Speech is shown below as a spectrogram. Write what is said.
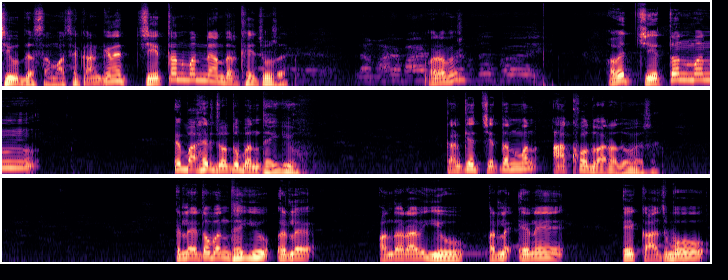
જીવ દશામાં છે. કારણ કે એને ચેતન મનને અંદર ખેંચ્યું છે. બરાબર? હવે ચેતન મન એ બહાર જોતું બંધ થઈ ગયું. કારણ કે ચેતન મન આંખો દ્વારા જોવે છે. એટલે એ તો બંધ થઈ ગયું. એટલે અંદર આવી ગયું એટલે એને એ કાચબો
